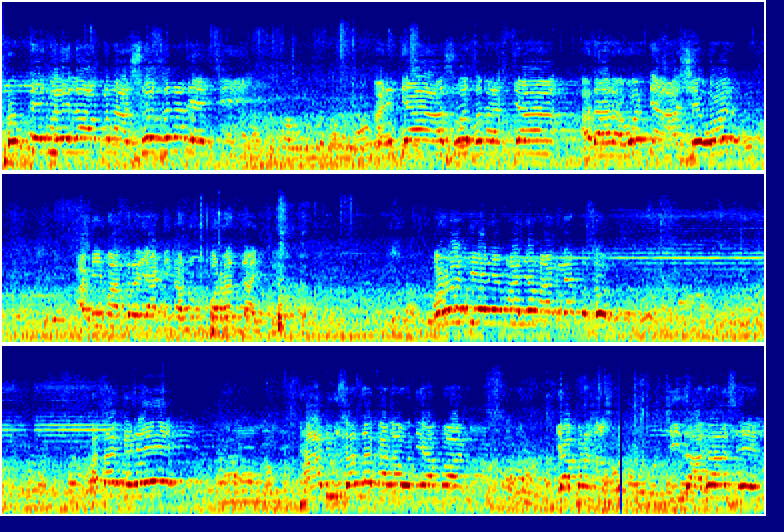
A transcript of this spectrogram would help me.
प्रत्येक वेळेला आपण आश्वासनं द्यायची आणि त्या आश्वासनांच्या आधारावर त्या आशेवर आम्ही मात्र या ठिकाणून परत जायचं परत गेले माझ्या मागल्या तसं आता गेले दहा दिवसाचा कालावधी आपण या प्रशासनाची जागा असेल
